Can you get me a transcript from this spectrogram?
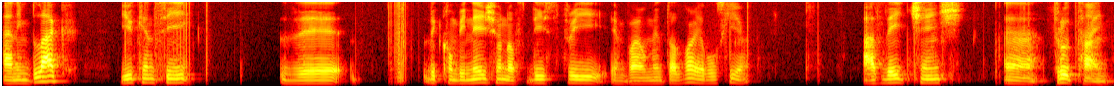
And in black you can see the the combination of these three environmental variables here as they change uh, through time.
